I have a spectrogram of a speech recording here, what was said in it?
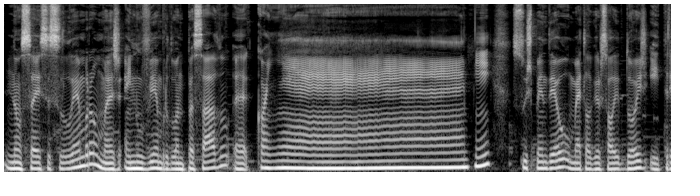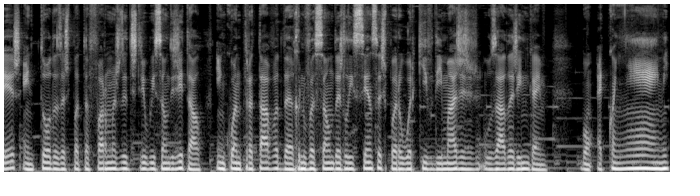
não sei se se lembram, mas em novembro do ano passado, a Konami suspendeu o Metal Gear Solid 2 e 3 em todas as plataformas de distribuição digital, enquanto tratava da renovação das licenças para o arquivo de imagens usadas in-game. Bom, a Konami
